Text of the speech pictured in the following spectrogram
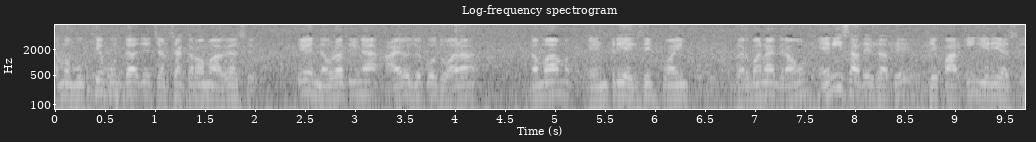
એમાં મુખ્ય મુદ્દા જે ચર્ચા કરવામાં આવ્યા છે, એ નવરાત્રિના આયોજકો દ્વારા તમામ એન્ટ્રી એક્ઝિટ પોઈન્ટ ગરબાના ગ્રાઉન્ડ એની સાથે સાથે જે પાર્કિંગ એરિયા છે,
